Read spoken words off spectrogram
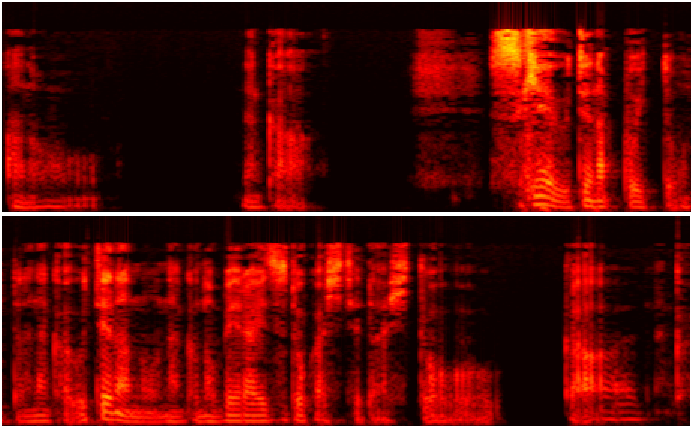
あの、なんか、すげえウテナっぽいって思ったら、なんかウテナのなんかノベライズとかしてた人が、なんか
